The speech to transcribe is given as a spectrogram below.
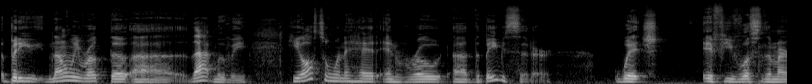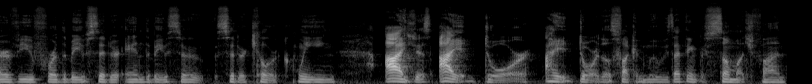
but he not only wrote the uh, that movie, he also went ahead and wrote uh, The Babysitter, which if you've listened to my review for The Babysitter and The Babysitter Killer Queen, I just I adore I adore those fucking movies. I think they're so much fun.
